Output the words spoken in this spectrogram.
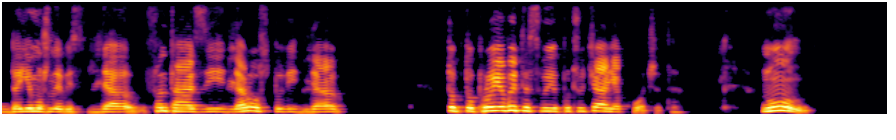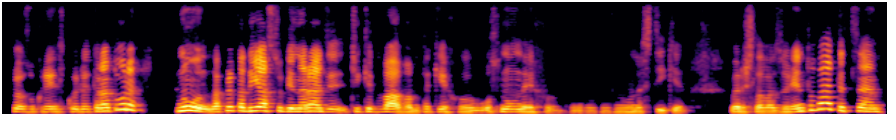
дає можливість для фантазії, для розповіді, для... тобто проявити свої почуття як хочете. Ну, що з української літератури? Ну, наприклад, я собі наразі тільки два вам таких е, основних, ну, настільки вирішила вас зорієнтувати. Це,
